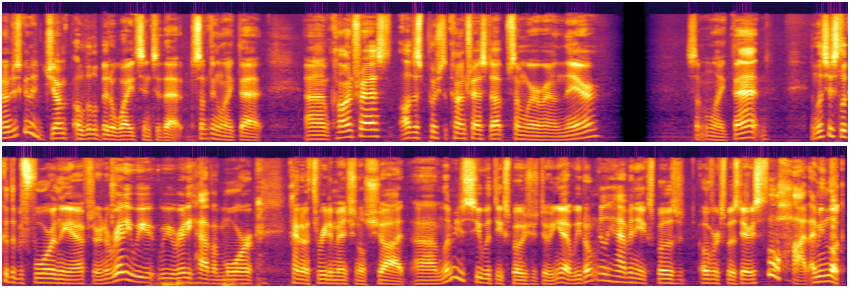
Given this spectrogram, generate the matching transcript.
and I'm just going to jump a little bit of whites into that, something like that. Um, contrast, I'll just push the contrast up somewhere around there, something like that. And let's just look at the before and the after. And already we, we already have a more kind of a three-dimensional shot. Um, let me just see what the exposure is doing. Yeah, we don't really have any exposed, overexposed areas. It's a little hot. I mean, look,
